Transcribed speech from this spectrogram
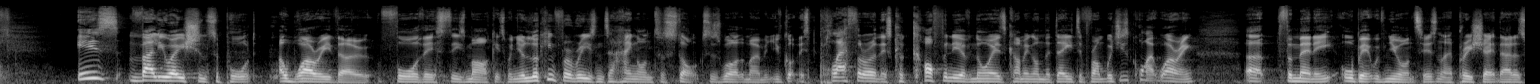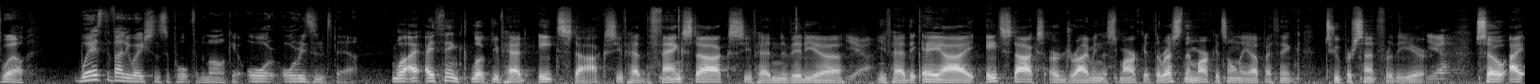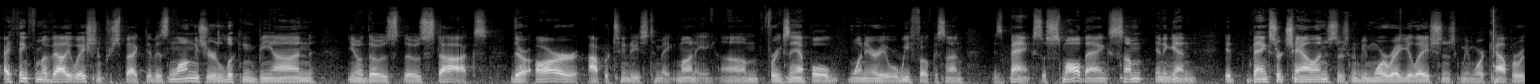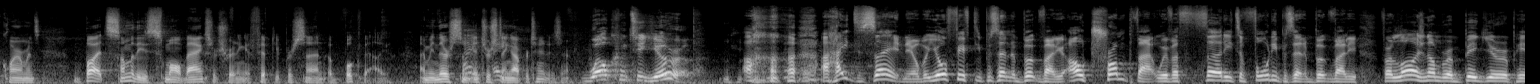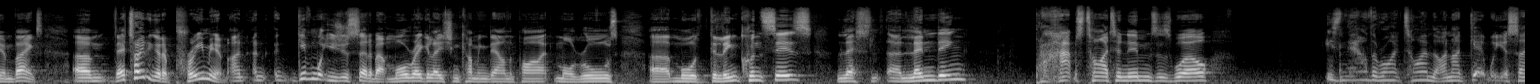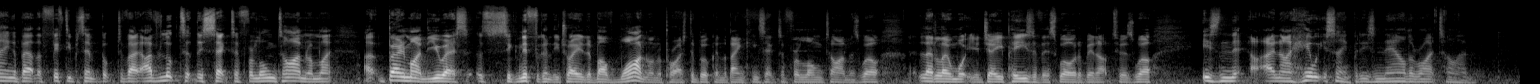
Is valuation support a worry though for this these markets when you're looking for a reason to hang on to stocks as well at the moment? You've got this plethora, this cacophony of noise coming on the data front, which is quite worrying uh, for many, albeit with nuances, and I appreciate that as well. Where's the valuation support for the market, or, or isn't there? Well, I, I, think, look, you've had eight stocks. You've had the FANG stocks, you've had NVIDIA, yeah. you've had the AI. Eight stocks are driving this market. The rest of the market's only up, I think, 2% for the year. Yeah. So I, I think from a valuation perspective, as long as you're looking beyond you know, those, those stocks, there are opportunities to make money. Um, for example, one area where we focus on is banks. So small banks, some, and again, it, banks are challenged. There's going to be more regulations. There's going to be more capital requirements. But some of these small banks are trading at 50% of book value. I mean, there's some hey, interesting hey, opportunities there. Welcome to Europe. I hate to say it, Neil, but you're 50% of book value. I'll trump that with a 30 to 40% of book value for a large number of big European banks. Um, they're trading at a premium. And, and, and, given what you just said about more regulation coming down the pipe, more rules, uh, more delinquencies, less uh, lending, perhaps tighter NIMs as well is now the right time though? And I get what you're saying about the 50% book to value. I've looked at this sector for a long time and I'm like, uh, bear in mind the US has significantly traded above one on the price to book in the banking sector for a long time as well, let alone what your JPs of this world have been up to as well. Is ne- and I hear what you're saying, but is now the right time?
